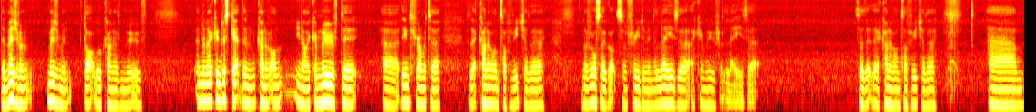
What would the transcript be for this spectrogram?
the measurement measurement dot will kind of move, and then I can just get them kind of on. You know, I can move the uh, the interferometer so they're kind of on top of each other. And I've also got some freedom in the laser. I can move the laser so that they're kind of on top of each other. Um,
